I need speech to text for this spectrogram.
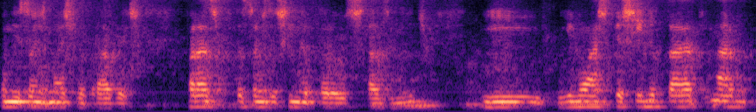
condições mais favoráveis para as exportações da China para os Estados Unidos e, e eu acho que a China está a tornar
